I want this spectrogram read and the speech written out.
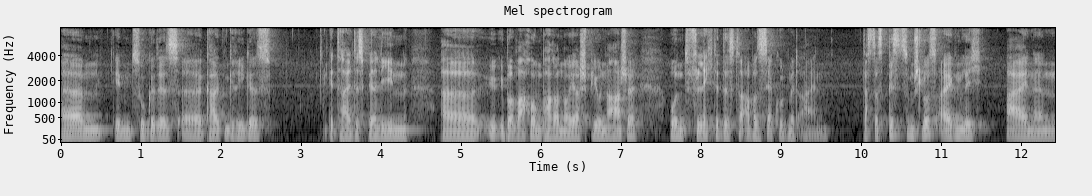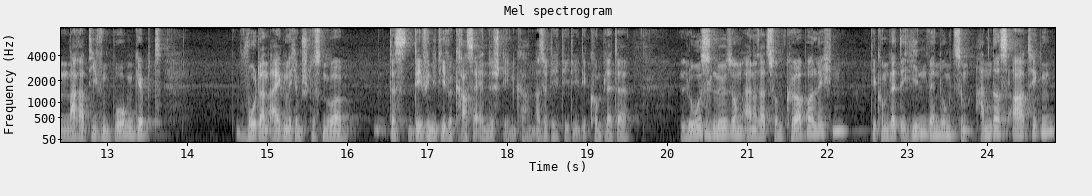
ähm, im Zuge des äh, Kalten Krieges, geteiltes Berlin, äh, Überwachung, Paranoia, Spionage und flechtet es da aber sehr gut mit ein. Dass das bis zum Schluss eigentlich einen narrativen Bogen gibt, wo dann eigentlich am Schluss nur das definitive krasse Ende stehen kann. Also die, die, die, die komplette Loslösung einerseits vom Körperlichen, die komplette Hinwendung zum Andersartigen.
